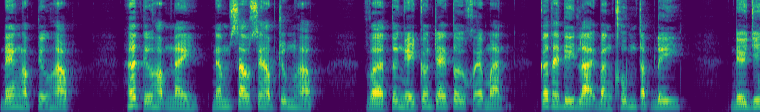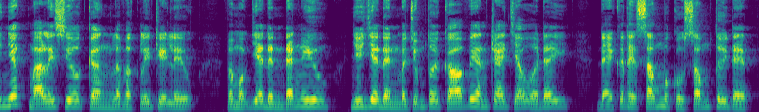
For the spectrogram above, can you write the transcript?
đang học tiểu học. Hết tiểu học này, năm sau sẽ học trung học. Và tôi nghĩ con trai tôi khỏe mạnh, có thể đi lại bằng khung tập đi. Điều duy nhất mà Alessio cần là vật lý trị liệu và một gia đình đáng yêu như gia đình mà chúng tôi có với anh trai cháu ở đây để có thể sống một cuộc sống tươi đẹp.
